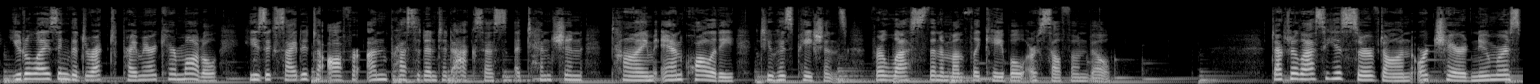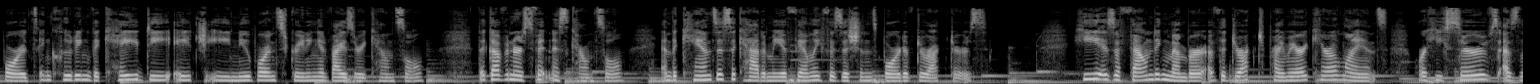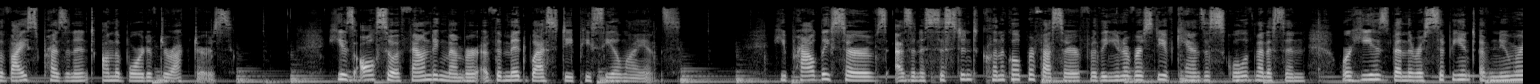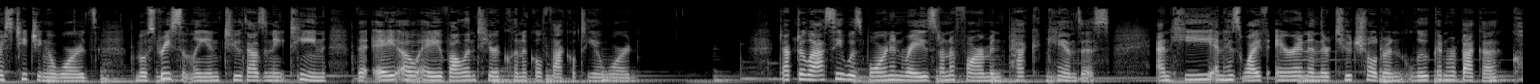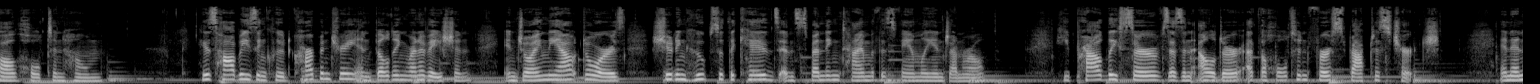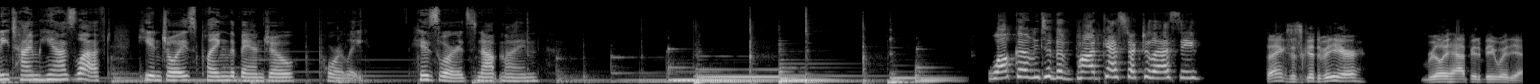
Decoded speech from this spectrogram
Utilizing the direct primary care model, he is excited to offer unprecedented access, attention, time, and quality to his patients for less than a monthly cable or cell phone bill. Dr. Lassey has served on or chaired numerous boards, including the KDHE Newborn Screening Advisory Council, the Governor's Fitness Council, and the Kansas Academy of Family Physicians Board of Directors. He is a founding member of the Direct Primary Care Alliance, where he serves as the vice president on the board of directors. He is also a founding member of the Midwest DPC Alliance. He proudly serves as an assistant clinical professor for the University of Kansas School of Medicine, where he has been the recipient of numerous teaching awards, most recently in 2018, the AOA Volunteer Clinical Faculty Award. Dr. Lassey was born and raised on a farm in Peck, Kansas, and he and his wife Erin and their two children, Luke and Rebecca, call Holton home. His hobbies include carpentry and building renovation, enjoying the outdoors, shooting hoops with the kids, and spending time with his family in general. He proudly serves as an elder at the Holton First Baptist Church. And any time he has left, he enjoys playing the banjo poorly. His words, not mine. Welcome to the podcast, Dr. Lassey. Thanks. It's good to be here. Really happy to be with you.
